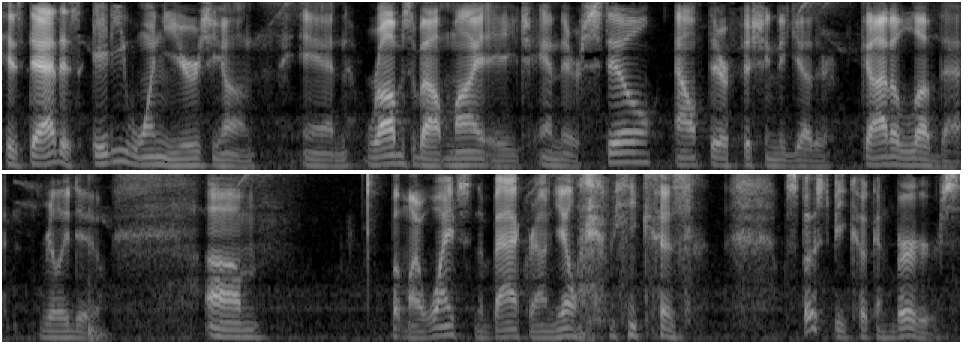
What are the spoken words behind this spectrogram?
His dad is 81 years young, and Rob's about my age, and they're still out there fishing together. Gotta love that, really do. Um, but my wife's in the background yelling at me because I'm supposed to be cooking burgers.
